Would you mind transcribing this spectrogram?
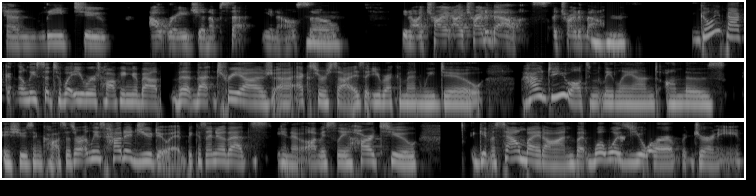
can lead to outrage and upset. You know, so. Mm-hmm you know, I try I try to balance. I try to balance. Mm-hmm. Going back, Elisa, to what you were talking about, that that triage uh, exercise that you recommend we do, how do you ultimately land on those issues and causes, or at least how did you do it? Because I know that's you know obviously hard to give a soundbite on, but what was your journey?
